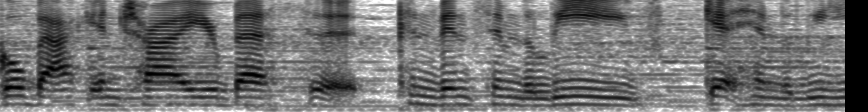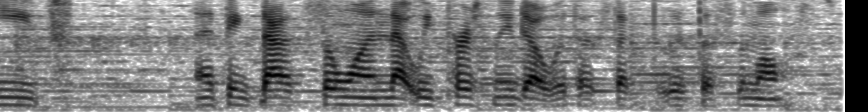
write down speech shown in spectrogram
go back and try your best to convince him to leave, get him to leave. I think that's the one that we personally dealt with that stuck with us the most.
